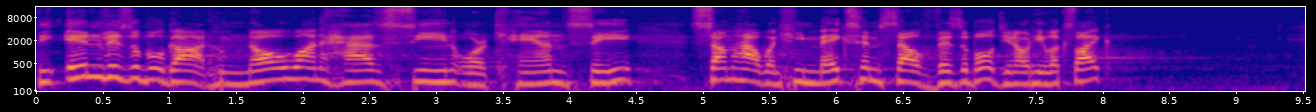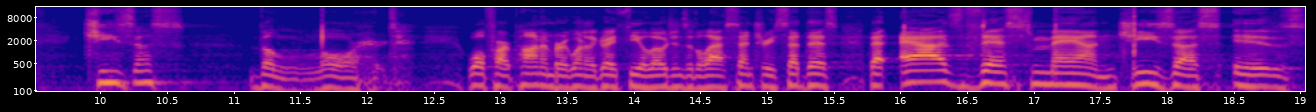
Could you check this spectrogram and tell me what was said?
The invisible God, whom no one has seen or can see, somehow when he makes himself visible, do you know what he looks like? Jesus the Lord. Wolfhart Pannenberg, one of the great theologians of the last century, said this that as this man, Jesus, is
